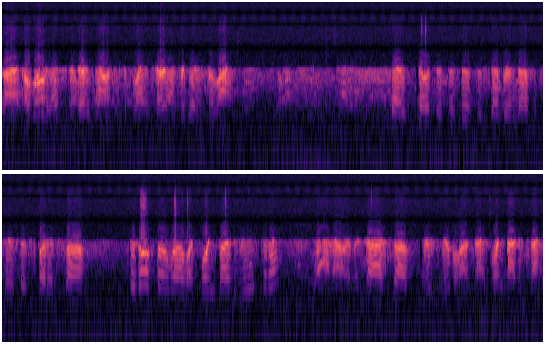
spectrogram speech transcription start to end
But overall, the ice has been very challenging to play. It's very unforgiving for line. Yeah, note that this is December in Massachusetts, but it's also uh, what 45 degrees today. Yeah, no, it was, Uh, it's uh, it was beautiful outside. 45 and sunny.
